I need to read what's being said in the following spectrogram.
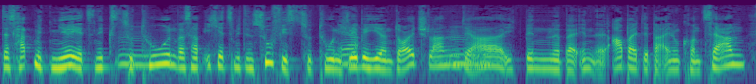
das hat mit mir jetzt nichts zu tun. Was habe ich jetzt mit den Sufis zu tun? Ich Ja. lebe hier in Deutschland, ja, ich bin bei, in, arbeite bei einem Konzern.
